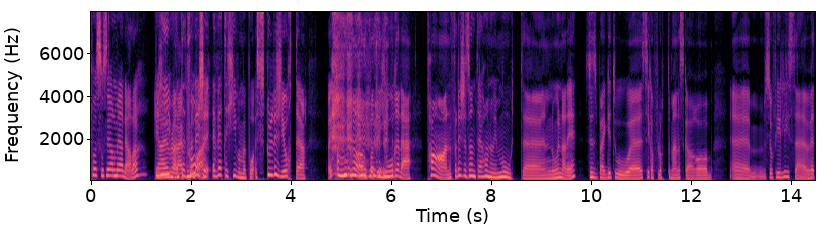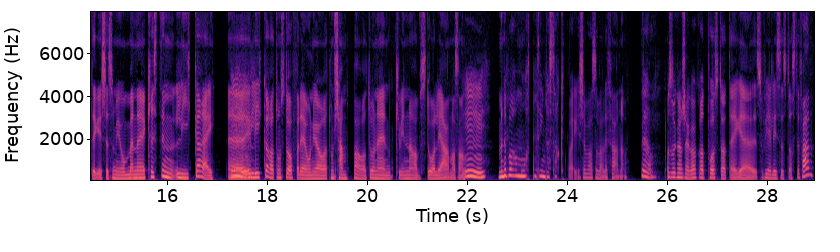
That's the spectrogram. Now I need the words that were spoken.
på sosiale medier, da. Du Ja, hiver rantet, deg på. Men det ikke, jeg vet jeg hiver meg på. Jeg skulle ikke gjort det. Og jeg angrer på at jeg gjorde det. Faen. For det er ikke sånn at jeg har noe imot uh, noen av de. Syns begge to uh, sikkert flotte mennesker. Og eh, Sofie Elise vet jeg ikke så mye om, men eh, Kristin liker jeg. Eh, Mm. Jeg liker at hun står for det hun gjør, at hun kjemper, at hun er en kvinne av ståljern og sånn. Mm. Men det er bare måten ting ble sagt på jeg ikke var så veldig fan av. Ja. Og så kan ikke jeg akkurat påstå at jeg er Sofie Elises største fan,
